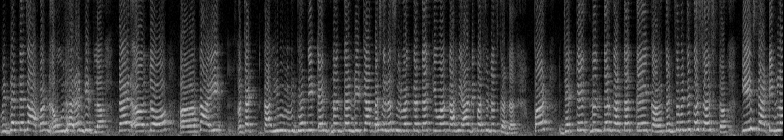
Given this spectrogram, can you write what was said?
विद्यार्थ्याचं आपण उदाहरण घेतलं तर तो काही आता काही विद्यार्थी टेन्थ नंतर नीटच्या अभ्यासाला सुरुवात करतात किंवा काही आधीपासूनच करतात. पण जे टेन्थ नंतर करतात ते क- त्यांचं म्हणजे कसं असतं की स्टार्टिंगला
